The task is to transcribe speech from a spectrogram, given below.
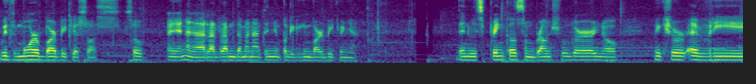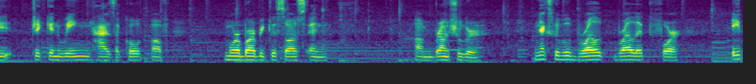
with more barbecue sauce. So ayan na nararamdaman natin yung pagiging barbecue niya. Then we sprinkle some brown sugar, you know, make sure every chicken wing has a coat of more barbecue sauce and um, brown sugar. Next, we will broil, broil it for 8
